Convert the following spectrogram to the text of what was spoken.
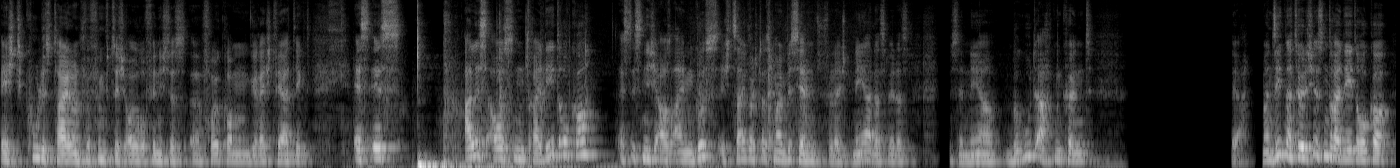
echt cooles Teil und für 50 Euro finde ich das äh, vollkommen gerechtfertigt. Es ist alles aus einem 3D-Drucker. Es ist nicht aus einem Guss. Ich zeige euch das mal ein bisschen vielleicht näher, dass wir das ein bisschen näher begutachten könnt. Ja, man sieht natürlich, ist ein 3D-Drucker,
